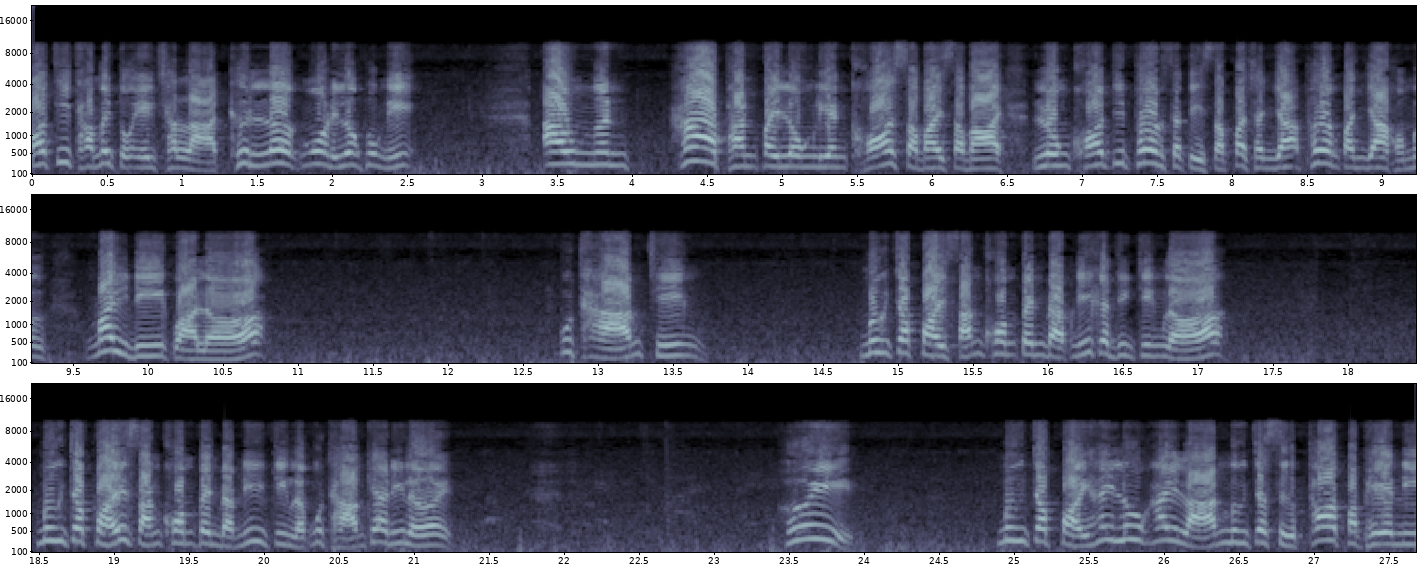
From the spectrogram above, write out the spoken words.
อร์สที่ทำให้ตัวเองฉลาดขึ้นเลิกโง่ในเรื่องพวกนี้ เอาเงินห้าพันไปลงเรียนคอร์สสบายๆลงคอร์สที่เพิ่มสติสัมปชัญญะเพิ่มปัญญาของมึงไม่ดีกว่าเหรอ กูถามจริง มึงจะปล่อยสังคมเป็นแบบนี้กันจริง ๆ เหรอ มึงจะปล่อยให้สังคมเป็นแบบนี้จริงๆเหรอ กูถามแค่นี้เลย เฮ้ย มึงจะปล่อยให้ลูกให้หลาน มึงจะสืบทอดประเพณี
